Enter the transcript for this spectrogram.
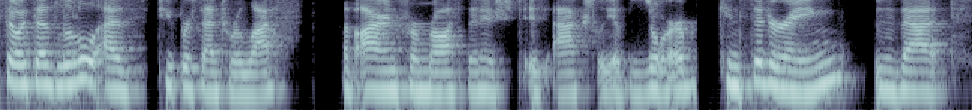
So it's as little as 2% or less of iron from raw spinach is actually absorbed, considering that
